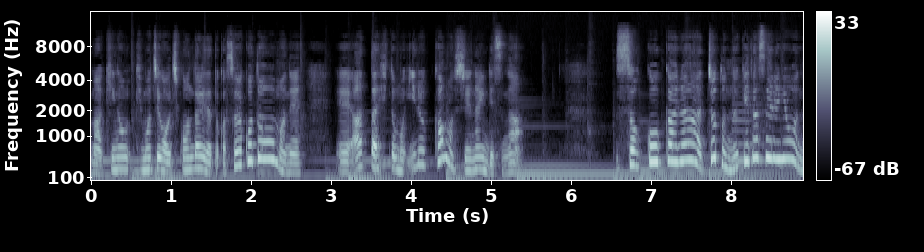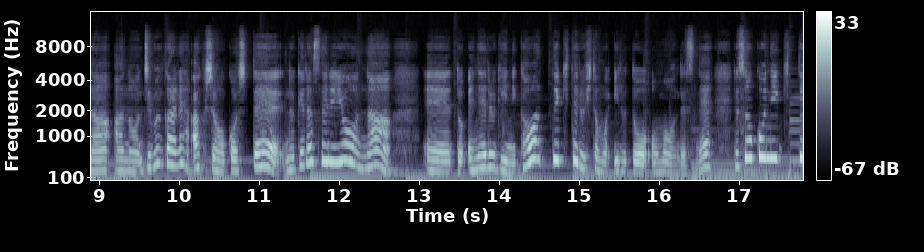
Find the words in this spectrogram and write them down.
まあ気の気持ちが落ち込んだりだとか、そういうこともね、えー、あった人もいるかもしれないんですが、そこからちょっと抜け出せるような、あの、自分からね、アクションを起こして抜け出せるような、えっ、ー、と、エネルギーに変わってきてる人もいると思うんですね。で、そこに来て、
